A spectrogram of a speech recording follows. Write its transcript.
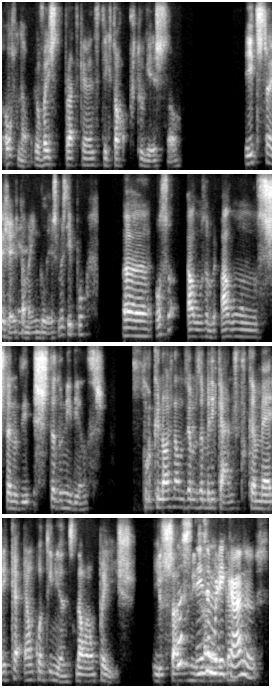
ouço não, eu vejo praticamente TikTok português só. E de estrangeiro também, inglês. Mas tipo, ah, ouço alguns, alguns estaduni- estadunidenses. Porque nós não dizemos americanos, porque América é um continente, não é um país. E os Estados Unidos diz América- americanos?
